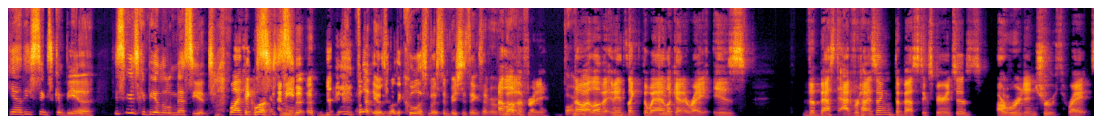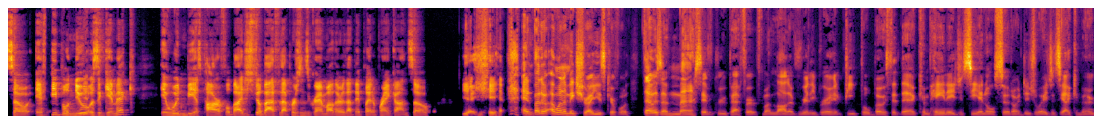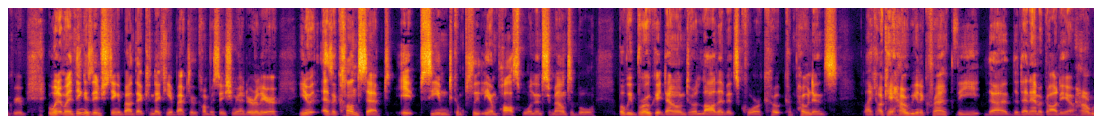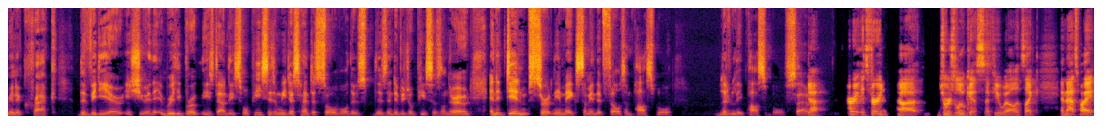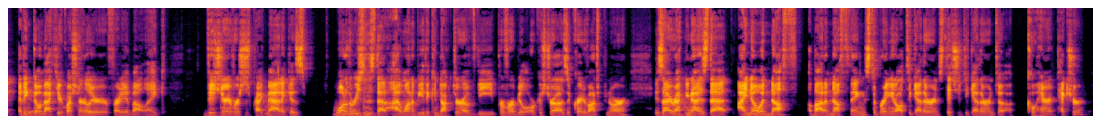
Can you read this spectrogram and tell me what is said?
yeah these things can be a these things can be a little messy at times. Well, I think, look, I mean, but it was one of the coolest, most ambitious things I've ever. I love it, Freddie. No, I love it. I mean, it's like the way I look at it, right? Is the best advertising, the best experiences are rooted in truth, right? So if people knew yeah. it was a gimmick, it wouldn't be as powerful. But I just feel bad for that person's grandmother that they played a prank on. So yeah, yeah. And by the way, I want to make sure I use careful. That was a massive group effort from a lot of really brilliant people, both at the campaign agency and also at our digital agency, ICON Group. What, what I think is interesting about that, connecting it back to the conversation we had earlier, you know, as a concept, it seemed completely impossible and insurmountable, but we broke it down to a lot of its core co- components. Like, okay, how are we going to crack the, the the dynamic audio? How are we going to crack the video issue and it really broke these down these small pieces and we just had to solve all those those individual pieces on their own. And it did certainly make something that felt impossible literally possible so. Yeah. It's very uh, george lucas if you will. It's like and that's why i think going back to your question earlier freddie about like visionary versus pragmatic is one of the reasons that i want to be the conductor of the proverbial orchestra as a creative entrepreneur is i recognize that i know enough about enough things to bring it all together and stitch it together into a coherent picture.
